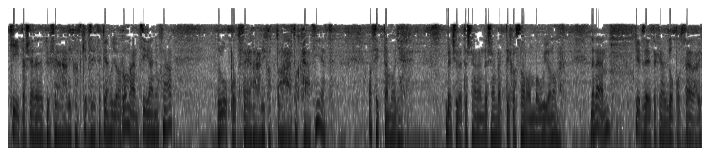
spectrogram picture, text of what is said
kétes eredetű ferrari Képzeljétek el, hogy a román cigányoknál lopott ferrari találtak. Hát ilyet? Azt hittem, hogy becsületesen, rendesen vették a szalomba újonom. De nem, képzeljétek el, hogy lopott ferrari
